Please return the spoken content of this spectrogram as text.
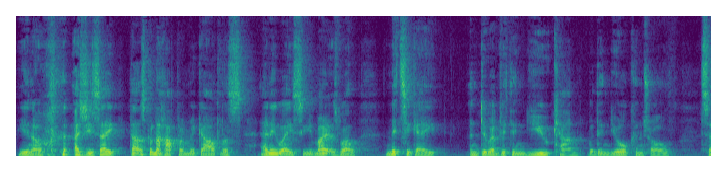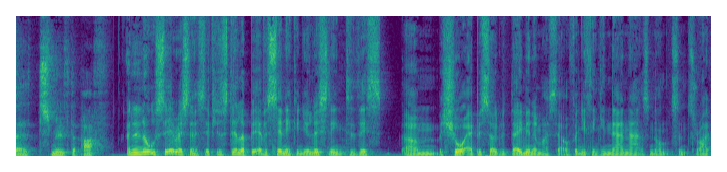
you know, as you say, that's going to happen regardless anyway. So you might as well mitigate and do everything you can within your control to smooth the path. And in all seriousness, if you're still a bit of a cynic and you're listening to this um, short episode with Damian and myself, and you're thinking, "Nah, nah, it's nonsense," right?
